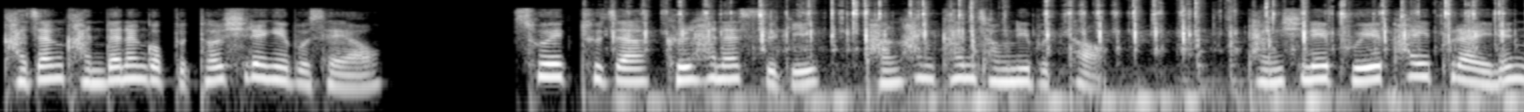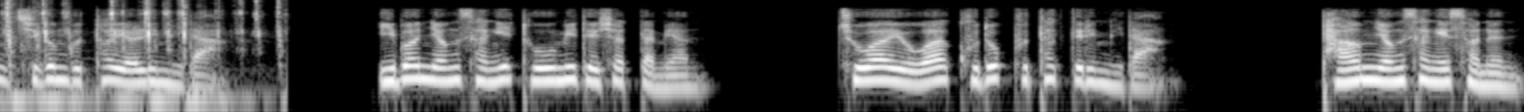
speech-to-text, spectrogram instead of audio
가장 간단한 것부터 실행해 보세요. 소액 투자, 글 하나 쓰기, 방 한 칸 정리부터 당신의 부의 파이프라인은 지금부터 열립니다. 이번 영상이 도움이 되셨다면 좋아요와 구독 부탁드립니다. 다음 영상에서는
